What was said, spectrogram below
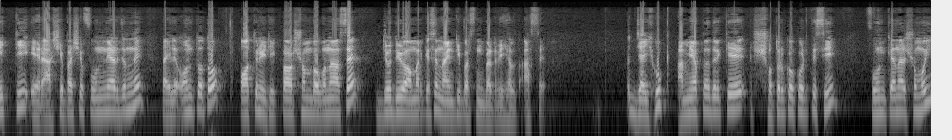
এইটটি এর আশেপাশে ফোন নেওয়ার জন্য তাইলে অন্তত অথেন্টিক পাওয়ার সম্ভাবনা আছে, যদিও আমার কাছে নাইনটি পার্সেন্ট ব্যাটারি হেলথ আছে। যাই হোক, আমি আপনাদেরকে সতর্ক করতেছি, ফোন কেনার সময়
